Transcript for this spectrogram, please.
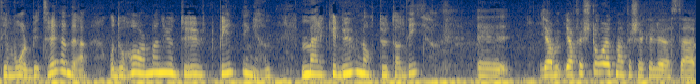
till vårdbiträde. Och då har man ju inte utbildningen. Märker du något utav det? Eh, jag, jag förstår att man försöker lösa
